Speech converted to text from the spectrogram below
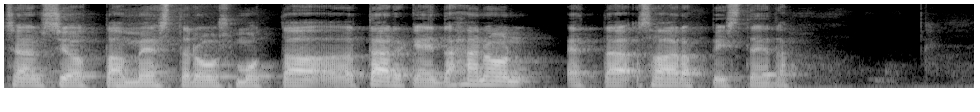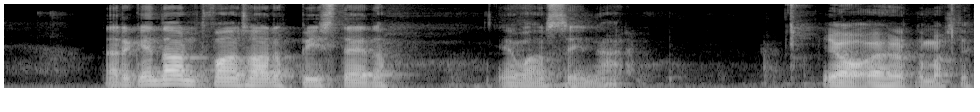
chanssi ottaa mestaruus, mutta tärkeintähän on, että saada pisteitä. Tärkeintä on nyt vaan saada pisteitä Evansiin nähdä. Joo, ehdottomasti.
